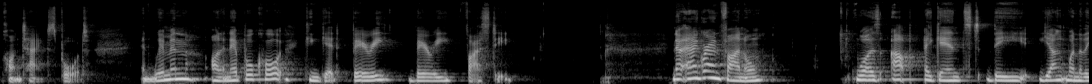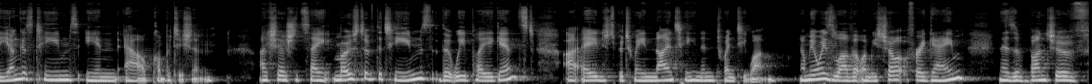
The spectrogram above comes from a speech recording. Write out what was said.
contact sport. And women on a netball court can get very, very feisty. Now, our grand final was up against the young one of the youngest teams in our competition. Actually, I should say most of the teams that we play against are aged between 19 and 21. And we always love it when we show up for a game and there's a bunch of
